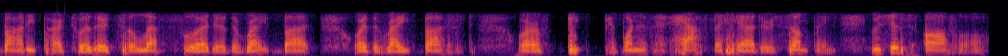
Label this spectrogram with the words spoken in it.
body parts, whether it's the left foot or the right butt or the right bust or one of the, half the head or something. It was just awful.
